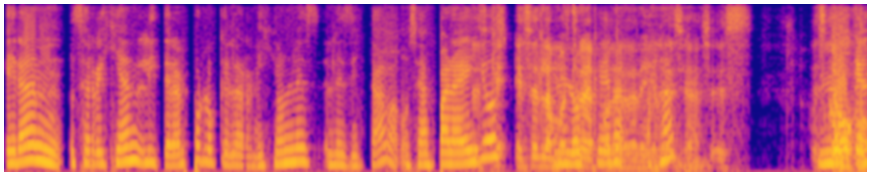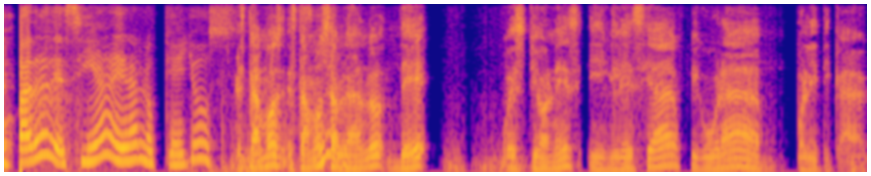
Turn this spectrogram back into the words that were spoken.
eran, se regían literal por lo que la religión les, les dictaba. O sea, para ellos, es que esa es la muestra de poder era- de la iglesia. Es, es, es lo como- que el padre decía era lo que ellos... Estamos, estamos Sí. hablando de cuestiones, iglesia, figura política,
